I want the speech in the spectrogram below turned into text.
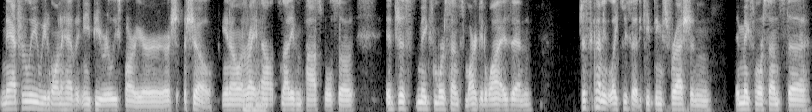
naturally we'd want to have an EP release party or, sh- a show, you know, and right Mhm. now it's not even possible. So it just makes more sense market wise and just kind of like you said, to keep things fresh and it makes more sense to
